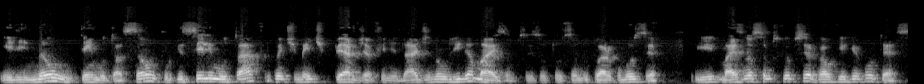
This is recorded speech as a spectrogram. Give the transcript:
ele não tem mutação, porque se ele mutar, frequentemente perde afinidade e não liga mais. Não sei se eu estou sendo claro com você. E, mas nós temos que observar o que, que acontece.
